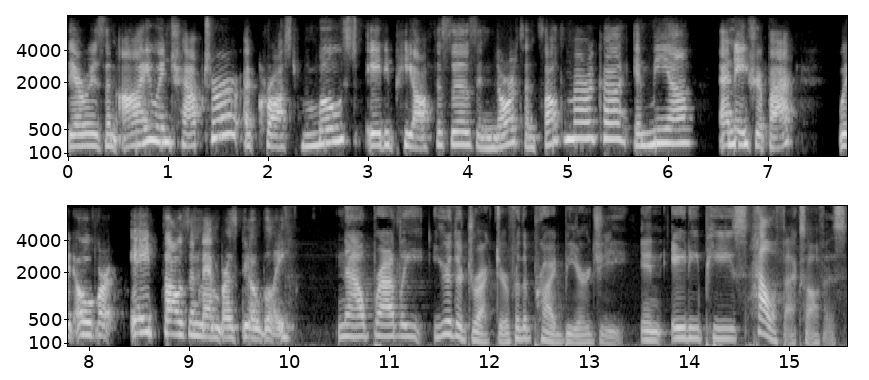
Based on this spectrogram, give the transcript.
there is an IWIN chapter across most ADP offices in North and South America, EMEA, and Asia Pac, with over 8,000 members globally. Now, Bradley, you're the director for the Pride BRG in ADP's Halifax office.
